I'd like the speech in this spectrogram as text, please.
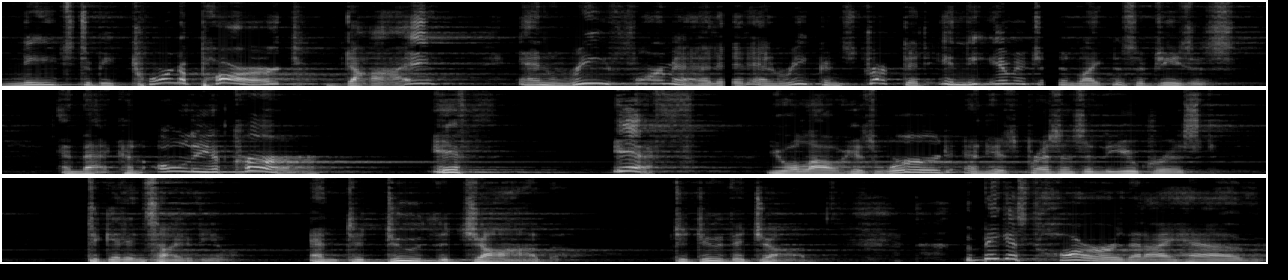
needs to be torn apart, die, and reformatted and reconstructed in the image and likeness of Jesus. And that can only occur if, if you allow His Word and His presence in the Eucharist to get inside of you and to do the job. To do the job. The biggest horror that I have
